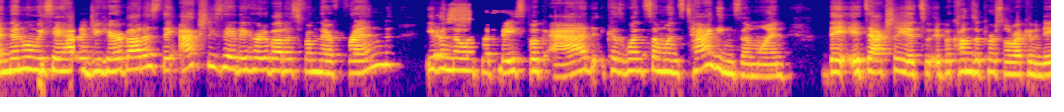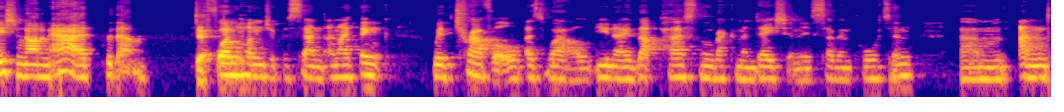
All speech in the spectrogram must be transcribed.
And then when we say, How did you hear about us? They actually say they heard about us from their friend, even yes. though it's a Facebook ad. Because once someone's tagging someone, they it's actually it's it becomes a personal recommendation, not an ad to them. Definitely. 100%. And I think with travel as well, you know, that personal recommendation is so important. Um, and,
